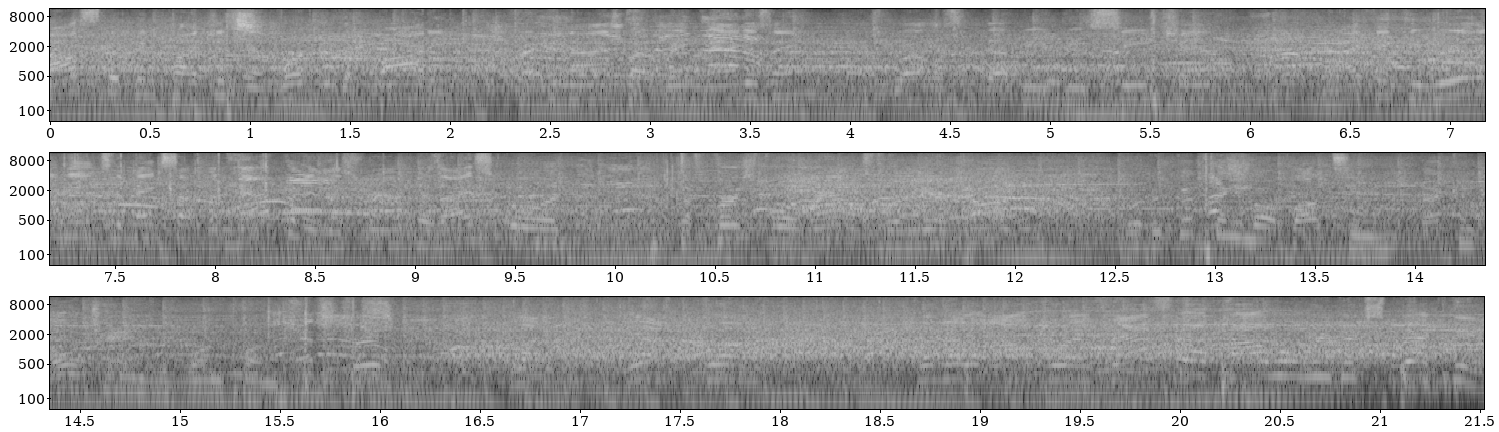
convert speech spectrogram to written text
while slipping punches and working the body, recognized by Ring Magazine as well as the WBC channel. And I think he really needs to make something happen in this round because I scored the first four rounds for Amir Khan. Well, the good thing about boxing, that can all change with one punch. That's true. Like left from Canelo Alvarez. That's the power we've expected.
